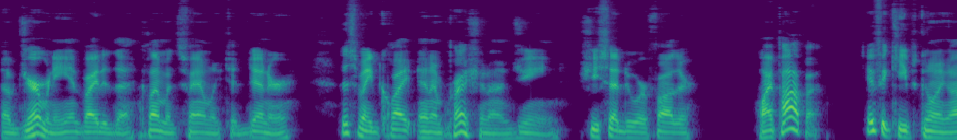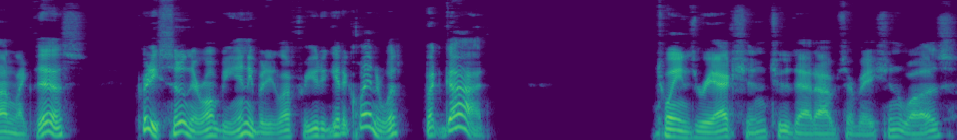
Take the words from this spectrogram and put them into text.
of Germany invited the Clemens family to dinner. This made quite an impression on Jean. She said to her father, Why, Papa, if it keeps going on like this, pretty soon there won't be anybody left for you to get acquainted with but God. Twain's reaction to that observation was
